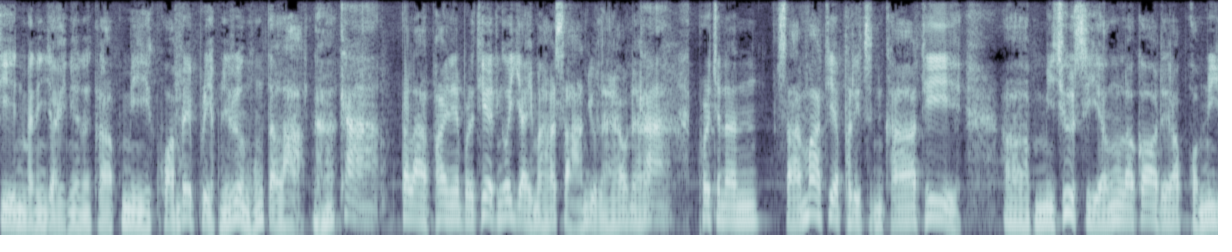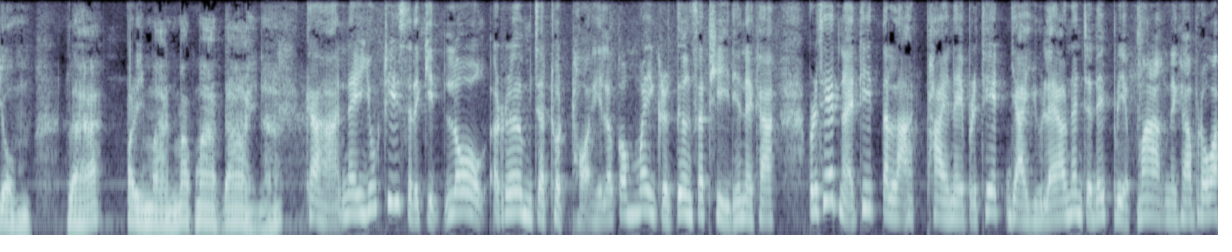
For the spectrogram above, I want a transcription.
จีนแผ่นใหญ่เนี่ยนะครับมีความได้เปรียบในเรื่องของตลาดนะฮะตลาดภายในประเทศก็ใหญ่มหาศาลอยู่แล้วนะฮะเพราะฉะนั้นสามารถที่จะผลิตสินค้าที่มีชื่อเสียงแล้วก็ได้รับความนิยมและ ปริมาณมาก ๆ ได้นะค่ะ ในยุคที่เศรษฐกิจโลกเริ่มจะถดถอย แล้วก็ไม่กระเตื้องสักทีนี่นะคะ ประเทศไหนที่ตลาดภายในประเทศใหญ่อยู่แล้ว นั่นจะได้เปรียบมากนะคะ เพราะว่า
